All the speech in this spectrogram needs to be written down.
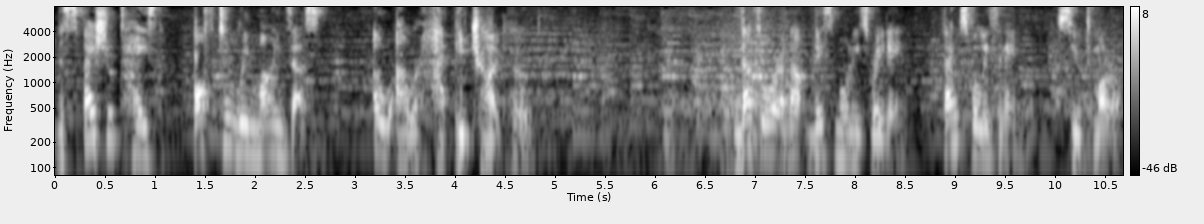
The special taste often reminds us of our happy childhood. That's all about this morning's reading. Thanks for listening. See you tomorrow.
